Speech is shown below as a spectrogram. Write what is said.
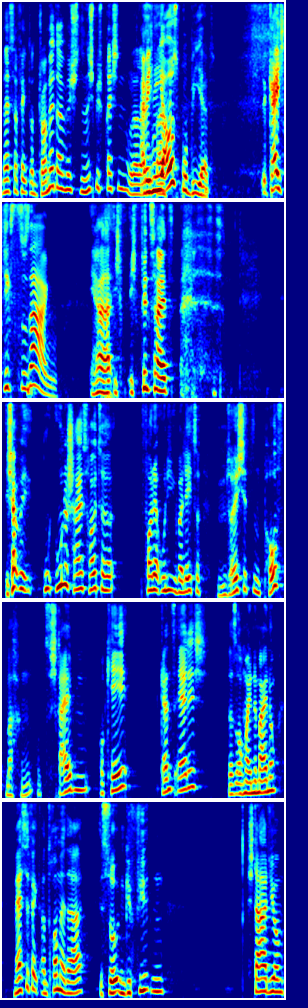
Mass Effect Andromeda möchtest du nicht besprechen? Oder Habe ich nie ausprobiert. Da kann ich nichts zu sagen. Ja, ich, ich finde es halt. Ich habe mir oh- ohne Scheiß heute vor der Uni überlegt, so, soll ich jetzt einen Post machen und zu schreiben, okay, ganz ehrlich, das ist auch meine Meinung, Mass Effect Andromeda ist so im gefühlten Stadium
